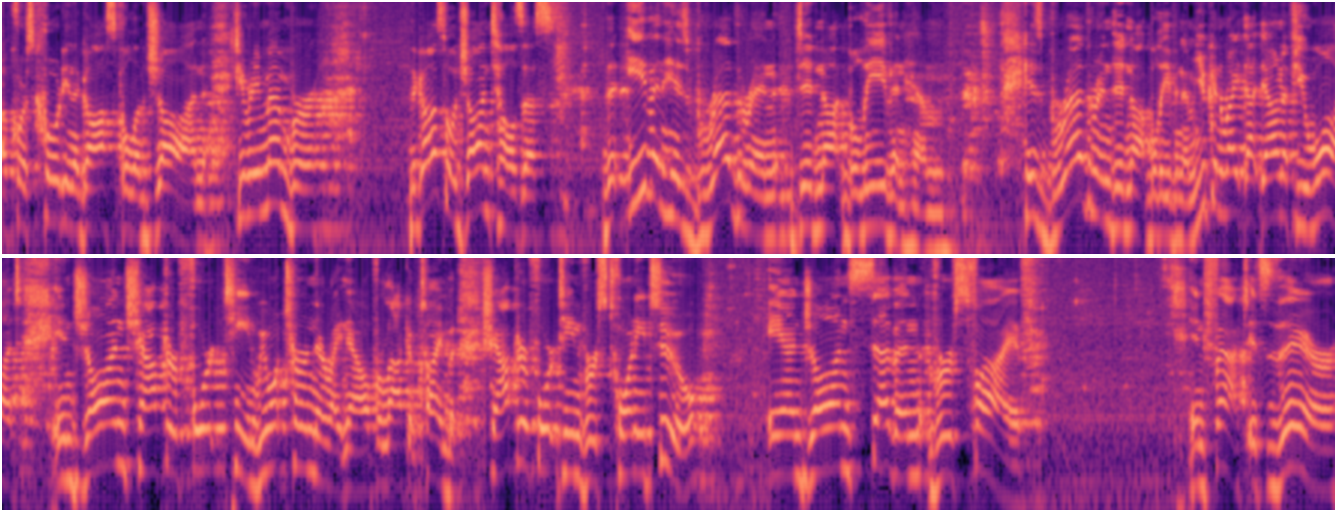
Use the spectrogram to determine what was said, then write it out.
of course, quoting the Gospel of John, do you remember the Gospel of John tells us that even his brethren did not believe in him. His brethren did not believe in him. You can write that down if you want in John chapter 14. We won't turn there right now for lack of time, but chapter 14, verse 22, and John 7, verse 5. In fact, it's there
